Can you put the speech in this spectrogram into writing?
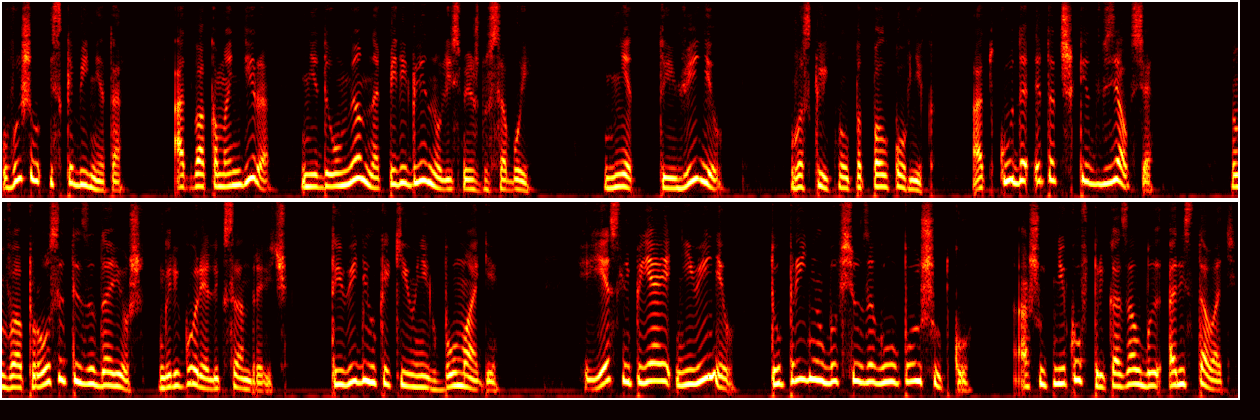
вышел из кабинета, а два командира недоуменно переглянулись между собой. «Нет, ты видел?» — воскликнул подполковник. «Откуда этот шкет взялся?» «Вопросы ты задаешь, Григорий Александрович. Ты видел, какие у них бумаги?» «Если б я не видел, то принял бы всю за глупую шутку, а шутников приказал бы арестовать.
